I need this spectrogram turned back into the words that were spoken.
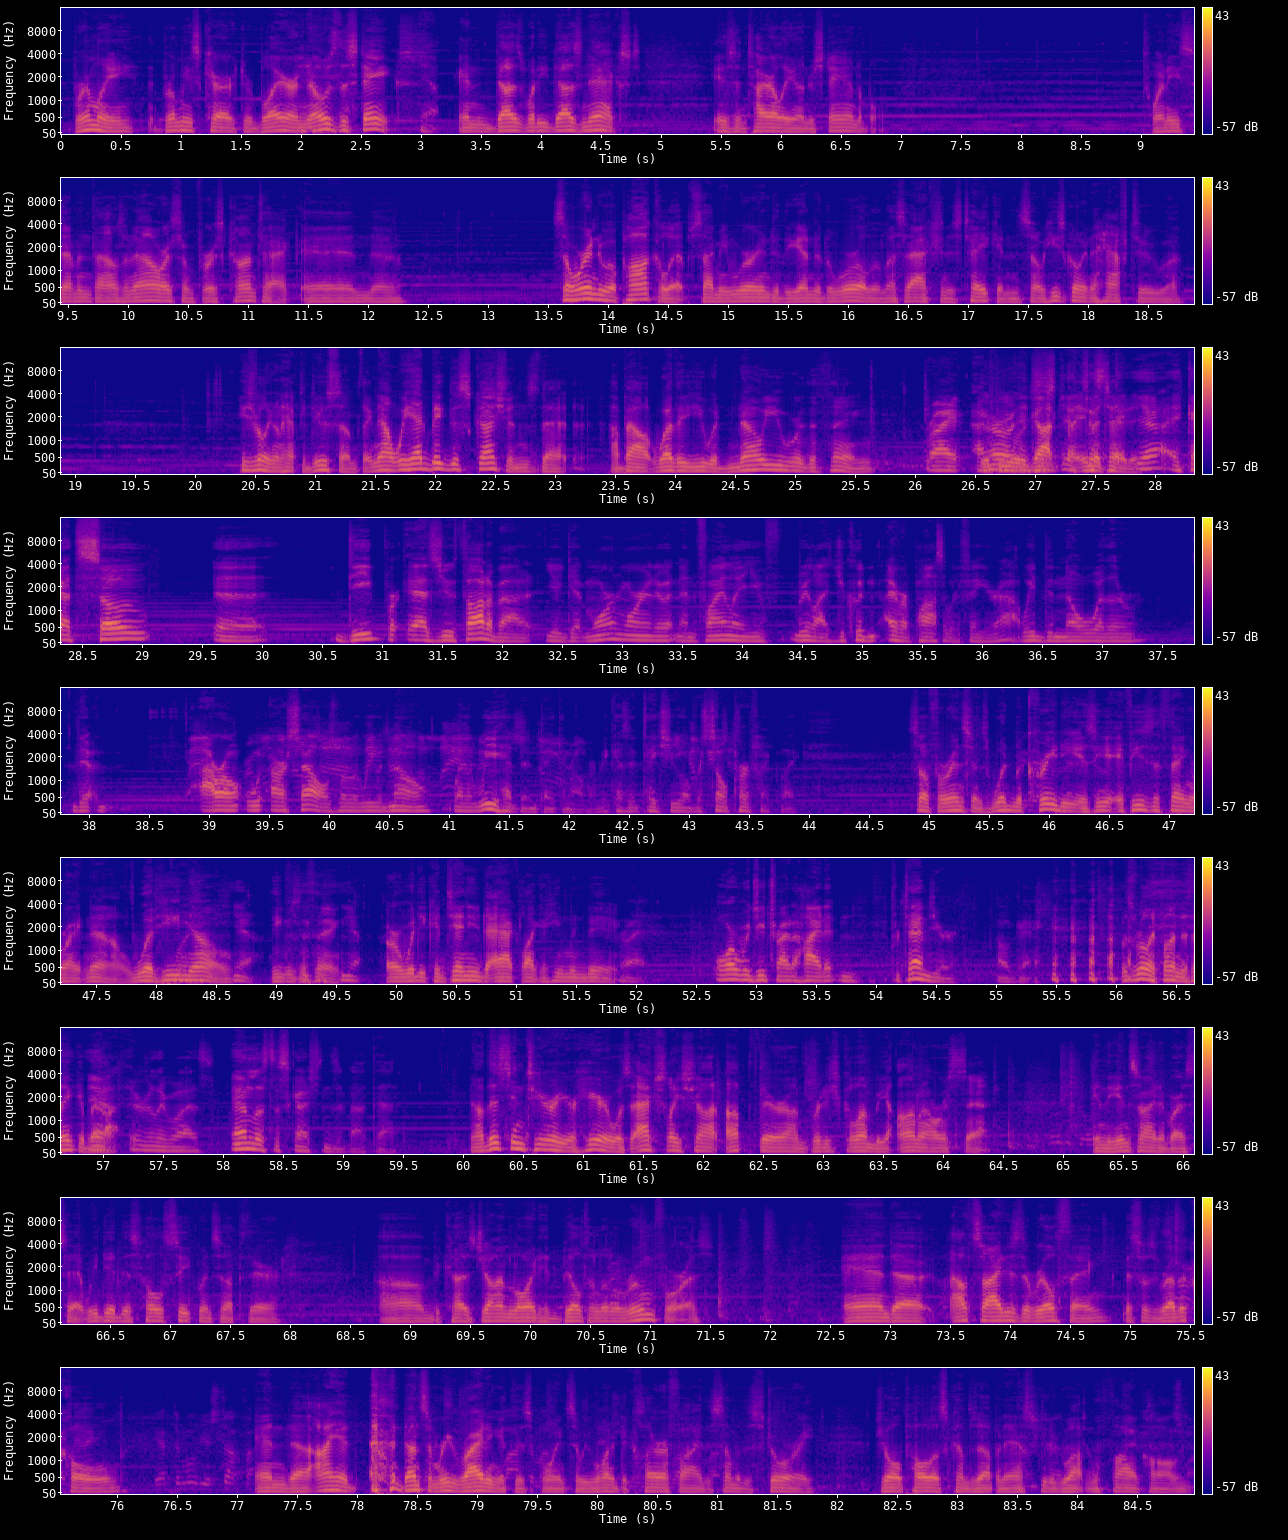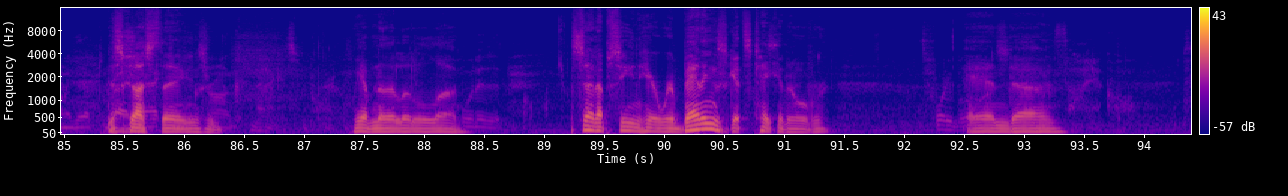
Brimley, Brimley's character Blair knows the stakes, Yeah. and does what he does next is entirely understandable. Twenty-seven thousand hours from first contact, and uh, so we're into apocalypse. I mean, we're into the end of the world unless action is taken. And so he's going to have to. Uh, he's really going to have to do something. Now we had big discussions that about whether you would know you were the thing Right. I if remember you it got just- it just- imitated. yeah, it got so uh, deep as you thought about it. You'd get more and more into it, and then finally you realized you couldn't ever possibly figure out. We didn't know whether the, our own, ourselves whether we would know whether we had been taken over because it takes you over so perfectly. So, for instance, would MacReady is he if he's the thing right now? Would he know yeah. he was the thing, Yeah. or would he continue to act like a human being? Right. Or would you try to hide it and pretend you're okay? It was really fun to think about. yeah, it really was. Endless discussions about that. Now, this interior here was actually shot up there on British Columbia on our set, in the inside of our set. We did this whole sequence up there um, because John Lloyd had built a little room for us. And uh, outside is the real thing. This was rather cold. And uh, I had done some rewriting at this point, so we wanted to clarify the, some of the story. Joel Polis comes up and asks you to go out in the fire hall and discuss things. And we have another little uh, setup scene here where Bennings gets taken over. And uh,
